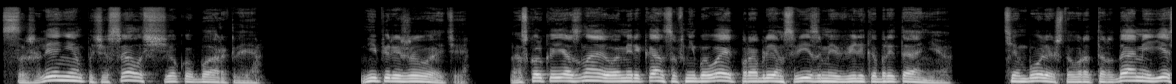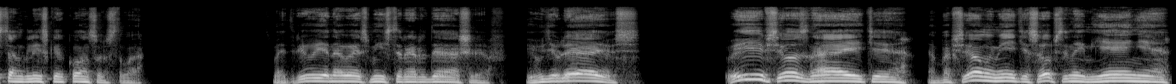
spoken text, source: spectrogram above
С сожалением почесал щеку Баркли. — Не переживайте. Насколько я знаю, у американцев не бывает проблем с визами в Великобританию. Тем более, что в Роттердаме есть английское консульство. Смотрю я на вас, мистер Ардашев, и удивляюсь. Вы все знаете, обо всем имеете собственное мнение,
